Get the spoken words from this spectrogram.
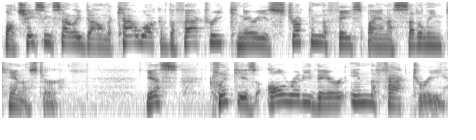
While chasing Sally down the catwalk of the factory, Canary is struck in the face by an acetylene canister. Yes, Click is already there in the factory.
